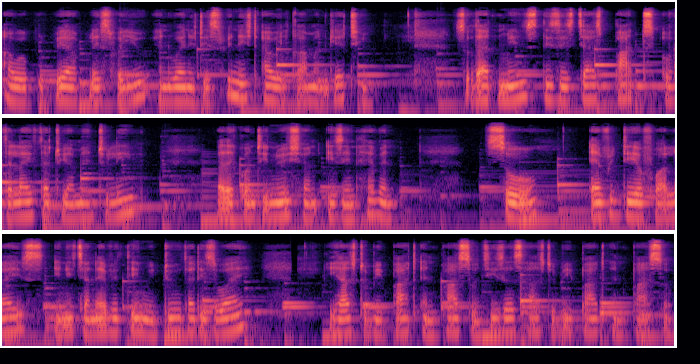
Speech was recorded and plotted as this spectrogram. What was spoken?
I will prepare a place for you, and when it is finished, I will come and get you. So that means this is just part of the life that we are meant to live, but the continuation is in heaven. So, every day of our lives, in each and everything we do, that is why He has to be part and parcel. Jesus has to be part and parcel.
